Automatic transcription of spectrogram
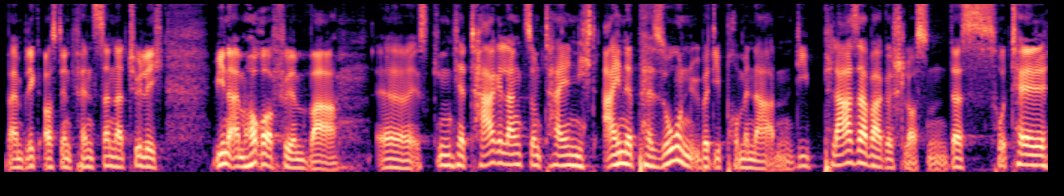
beim Blick aus den Fenstern natürlich wie in einem Horrorfilm war. Äh, es ging hier tagelang zum Teil nicht eine Person über die Promenaden. Die Plaza war geschlossen, das Hotel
